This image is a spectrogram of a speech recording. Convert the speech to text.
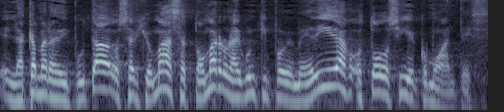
la Cámara de Diputados, Sergio Massa? ¿Tomaron algún tipo de medidas o todo sigue como antes?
